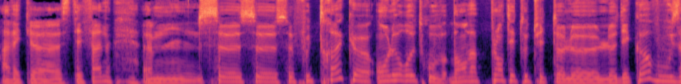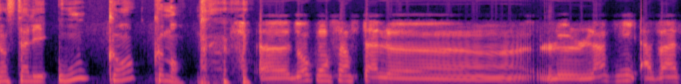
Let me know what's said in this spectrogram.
avec euh, Stéphane. Euh, ce, ce, ce food truck, on le retrouve. Bon, on va planter tout de suite le, le décor. Vous vous installez où, quand, comment? Euh, donc on s'installe le lundi à Vince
